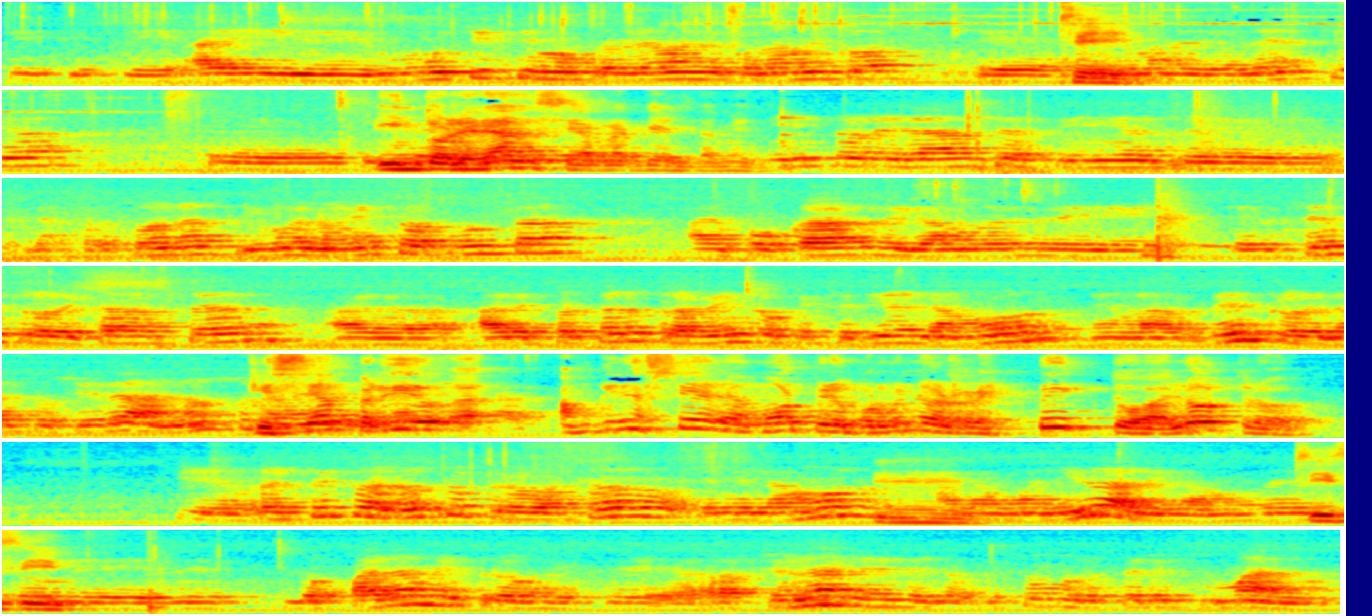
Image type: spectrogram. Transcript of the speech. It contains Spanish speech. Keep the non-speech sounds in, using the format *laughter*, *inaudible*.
Sí, sí, sí. Hay muchísimos problemas económicos, eh, problemas de violencia eh, intolerancia, Raquel, también. Intolerancia, sí, entre las personas. Y bueno, esto apunta a enfocar, digamos, desde el centro de cada ser, a, despertar otra vez lo que sería el amor en la, dentro de la sociedad. ¿no? Que se ha perdido, aunque no sea el amor, pero por lo menos el respeto al otro. Sí, el respeto al otro, pero basado en el amor a mm. la humanidad, digamos, dentro De, los parámetros este, racionales de lo que somos los seres humanos.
